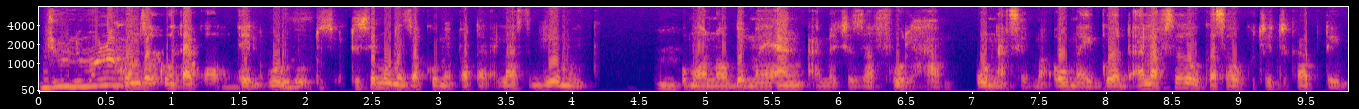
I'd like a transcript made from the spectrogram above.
juu nimeona kwanza kuweka captain tuseme unaweza kuwa umepata last game week. Mm. umeona Aubameyang amecheza Fulham. Unasema oh my god. Alafu sasa ukasahau kuchange captain.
